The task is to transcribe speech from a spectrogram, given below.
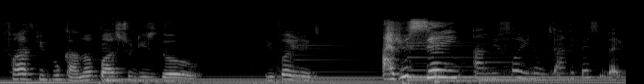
fat people cannot pass through this door. Before you know it are you saying and before you know it and the person like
